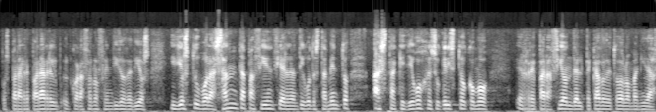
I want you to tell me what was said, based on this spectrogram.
pues para reparar el, el, corazón ofendido de Dios. Y Dios tuvo la santa paciencia en el Antiguo Testamento hasta que llegó Jesucristo como reparación del pecado de toda la humanidad.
